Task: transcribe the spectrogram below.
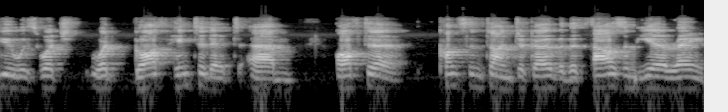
view, was what, what Garth hinted at um, after Constantine took over, the thousand year reign,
